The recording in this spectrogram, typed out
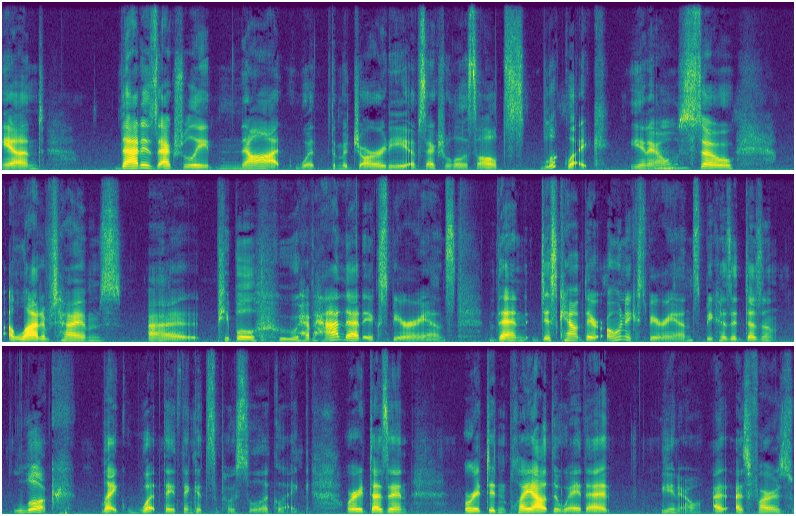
And that is actually not what the majority of sexual assaults look like, you know? So a lot of times uh, people who have had that experience then discount their own experience because it doesn't look like what they think it's supposed to look like or it doesn't or it didn't play out the way that you know as far as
